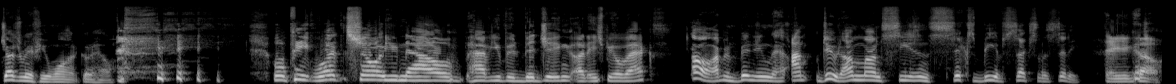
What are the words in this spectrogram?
judge me if you want. Go to hell. well, Pete, what show are you now? Have you been binging on HBO Max? Oh, I've been binging the. I'm dude. I'm on season six B of Sex and the City. There you go.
